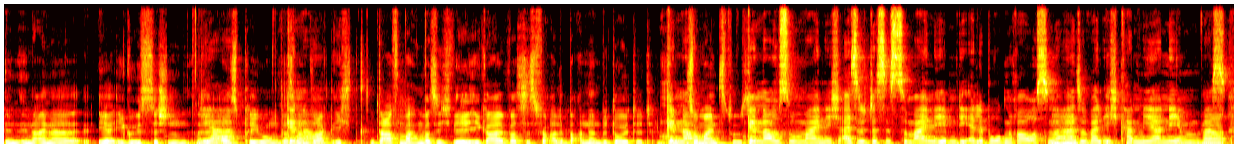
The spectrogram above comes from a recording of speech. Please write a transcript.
in, in einer eher egoistischen äh, ja, Ausprägung, dass genau. man sagt, ich darf machen, was ich will, egal was es für alle anderen bedeutet. Genau. So, so meinst du es? Genau so meine ich. Also das ist zum einen eben die Ellenbogen raus, ne? mhm. also weil ich kann mir ja nehmen, was ja.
